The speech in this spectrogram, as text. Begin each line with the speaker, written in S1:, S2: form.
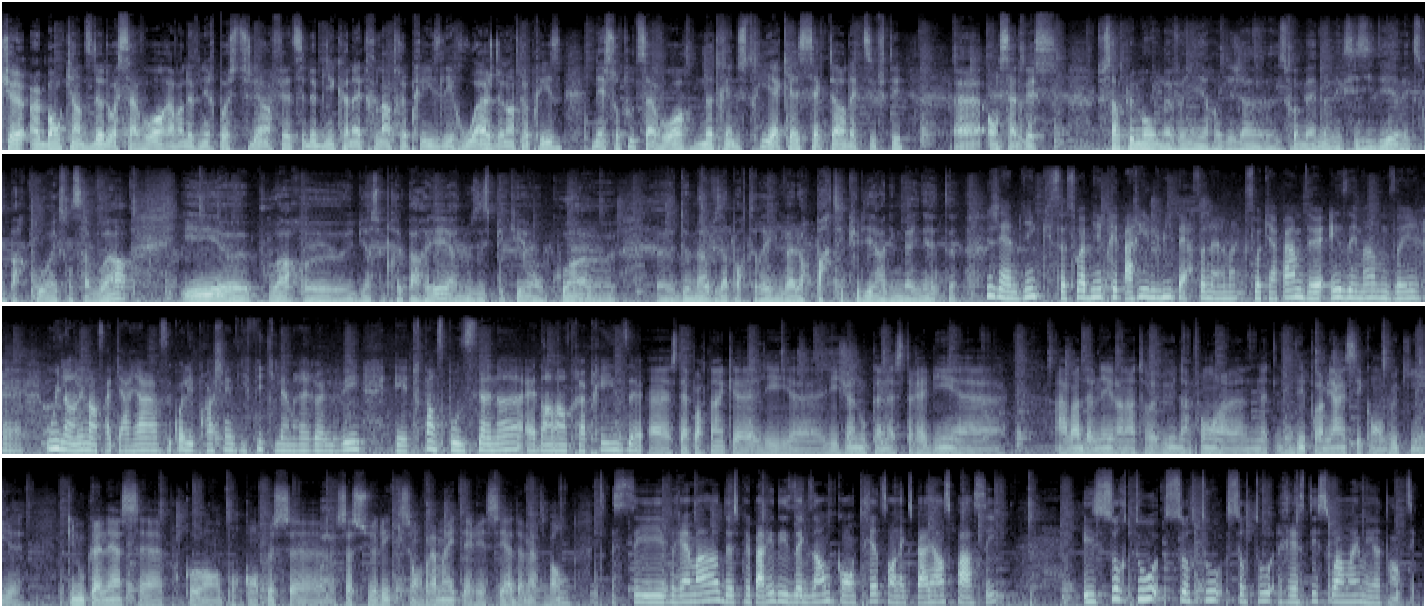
S1: qu'un bon candidat doit savoir avant de venir postuler, en fait, c'est de bien connaître l'entreprise, les rouages de l'entreprise, mais surtout de savoir notre industrie et à quel secteur d'activité euh, on s'adresse.
S2: Tout simplement, à venir déjà soi-même avec ses idées, avec son parcours, avec son savoir, et euh, pouvoir euh, eh bien, se préparer à nous expliquer en quoi demain vous apporterez une valeur particulière à LinkByNet.
S3: J'aime bien qu'il se soit bien préparé lui personnellement, qu'il soit capable de aisément me dire où il en est dans sa carrière, c'est quoi les prochains défis qu'il aimerait relever, et tout en se positionnant dans l'entreprise.
S4: c'est important que les, les, jeunes nous connaissent très bien avant de venir en entrevue. Dans le fond, euh, notre idée première, c'est qu'on veut qu'ils euh, nous connaissent euh, pour qu'on puisse s'assurer qu'ils sont vraiment intéressés à Demersbond.
S5: C'est vraiment de se préparer des exemples concrets de son expérience passée et surtout, surtout, surtout, rester soi-même et authentique.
